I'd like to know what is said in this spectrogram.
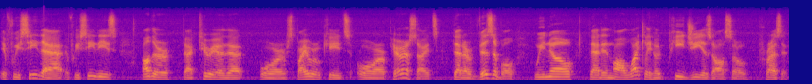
if we see that, if we see these other bacteria that or spirochetes or parasites that are visible, we know that in all likelihood PG is also present.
